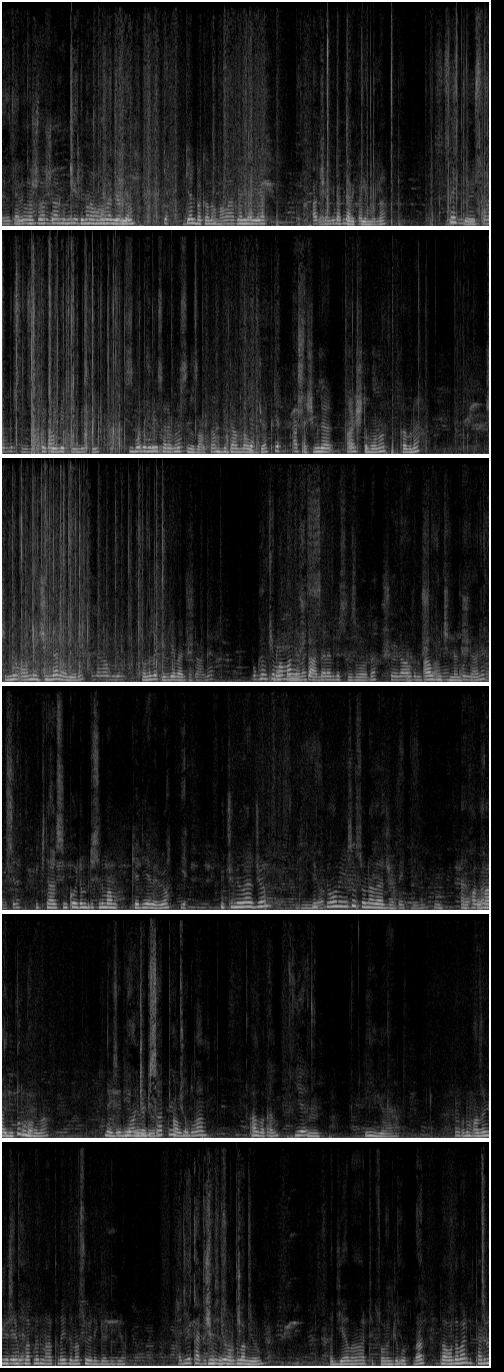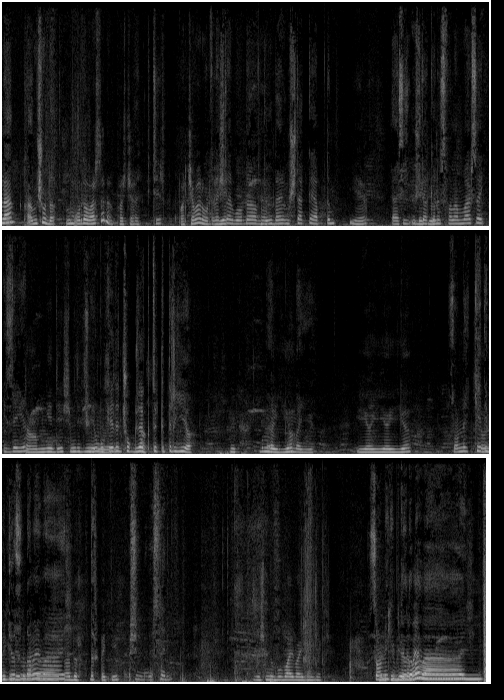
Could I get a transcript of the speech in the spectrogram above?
Evet Evet arkadaşlar, arkadaşlar bugün kedi kedime mama veriyorum. Gel. Gel bakalım. Mama var Gel gel gel. gel. Aç Gel, bir dakika bekleyin burada. Bekleyin. Sarabilirsiniz. Bekleyin bekleyin bekleyin. Siz burada burayı sarabilirsiniz alttan. Bir tane daha Gel, olacak. Gel. Ha, şimdi açtım onun kabını. Şimdi onun içinden alıyorum. Sonra da kediye 3 vereceğim. Bugünkü hemen 3 siz tane. sarabilirsiniz orada. Şöyle aldım 3 aldım tane. içinden üç Koyuyorum tane. Bir tanesini. İki tanesini koydum. Birisini mam kediye veriyorum. Ye. Üçünü vereceğim. Yiyor. İlk de onu yesin sonra vereceğim. Bekleyelim. Heh, Oha oha, lan, yuttun mu? mu lan? Neyse Bu diğerini önce bir saatte Aldım. yutuyordu lan. Al bakalım. Ye. Hı. İyi ya. Oğlum az önce senin Yedi. kulakların arkadaydı. Nasıl öyle geldi bir an? Hadi ye kardeşim Neyse sorgulamıyorum. Hadi ya lan artık sonuncu bu. Lan. La orada var bir tane. Bitir lan. Kalmış orada. Oğlum orada varsana parça. Heh, bitir. Parça var orada. Arkadaşlar bu arada videoyu ben 3 dakika yaptım. Ye. Ye. Yani siz 3 Bekliyorum. dakikanız falan varsa izleyin. Tamam yedi. Şimdi diğerini bu vereceğim. kedi çok güzel kıtır kıtır yiyor. Bunu da yiyor. Bunu da yiyor. Yiyor yiyor yiyor. Sonraki kedi Sonraki videosunda bay bay. Aa, dur. Dur. Bekleyin. Şimdi göstereyim. Size şimdi bu bay bay diyecek. Sonraki videoda bay. bay.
